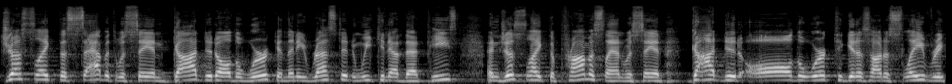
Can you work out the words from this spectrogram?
just like the Sabbath was saying, God did all the work and then he rested and we can have that peace. And just like the promised land was saying, God did all the work to get us out of slavery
